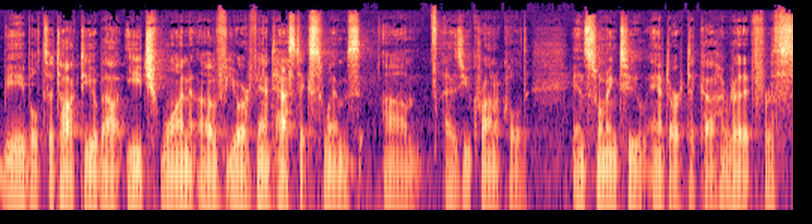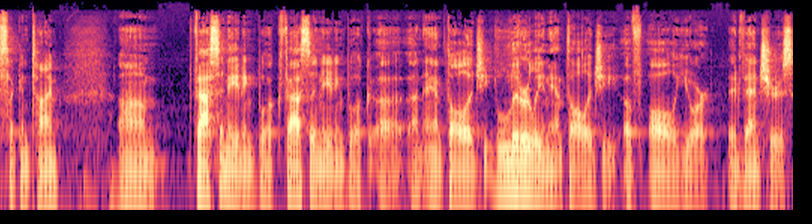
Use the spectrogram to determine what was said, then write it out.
be able to talk to you about each one of your fantastic swims um, as you chronicled in Swimming to Antarctica. I read it for the second time. Um, fascinating book, fascinating book, uh, an anthology, literally an anthology of all your adventures.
